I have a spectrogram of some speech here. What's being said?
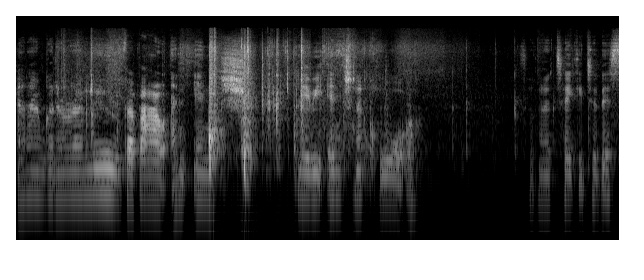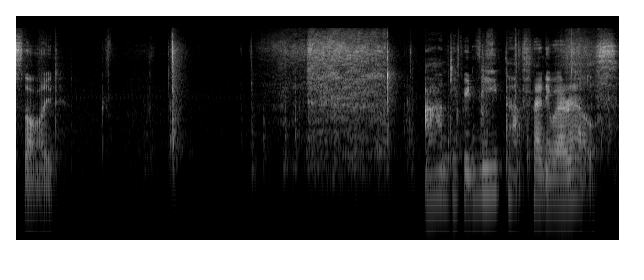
And I'm going to remove about an inch, maybe inch and a quarter. So I'm going to take it to this side. And if you need that for anywhere else,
